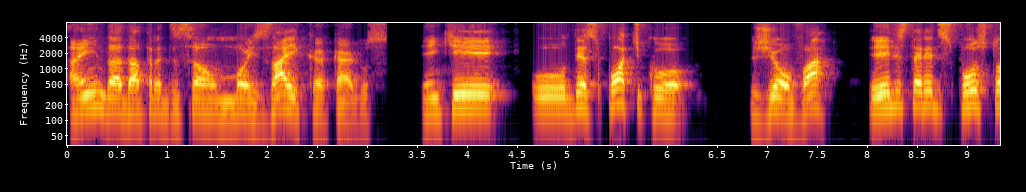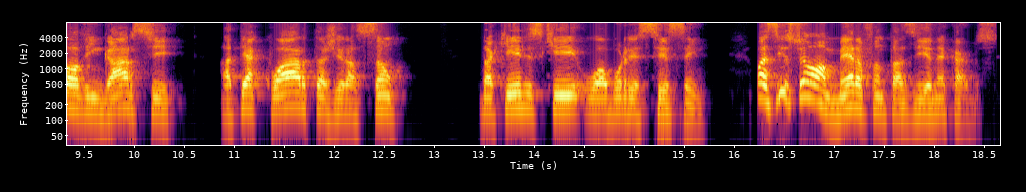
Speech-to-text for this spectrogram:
ainda da tradição mosaica, Carlos, em que o despótico Jeová ele estaria disposto a vingar-se até a quarta geração daqueles que o aborrecessem. Mas isso é uma mera fantasia, né, Carlos?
